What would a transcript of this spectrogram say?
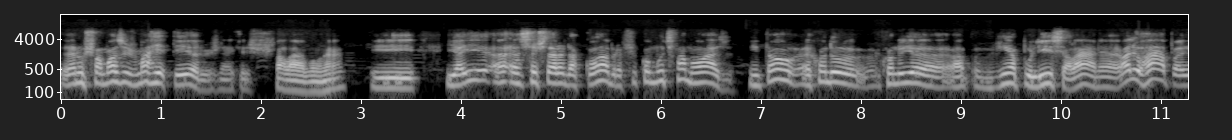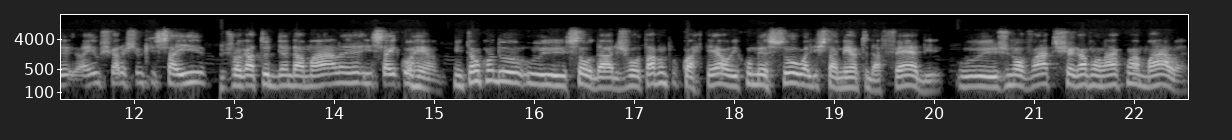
eram os famosos marreteiros, né, que eles falavam, né? E e aí essa história da cobra ficou muito famosa. Então, é quando, quando ia, vinha a polícia lá, né? Olha o rapa, aí os caras tinham que sair, jogar tudo dentro da mala e sair correndo. Então, quando os soldados voltavam para o quartel e começou o alistamento da FEB, os novatos chegavam lá com a mala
